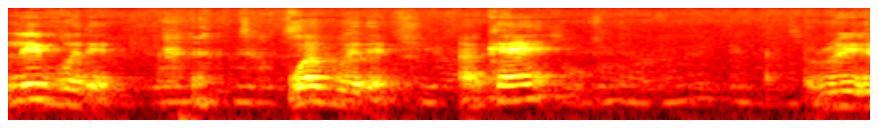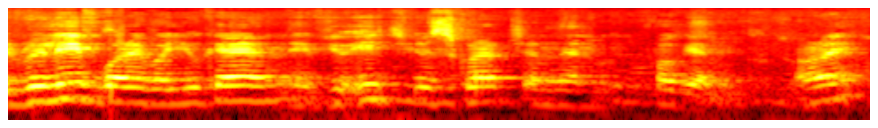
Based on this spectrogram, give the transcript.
live with it. Work with it. Okay? Re- relieve whatever you can. If you eat, you scratch and then forget it. Alright?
